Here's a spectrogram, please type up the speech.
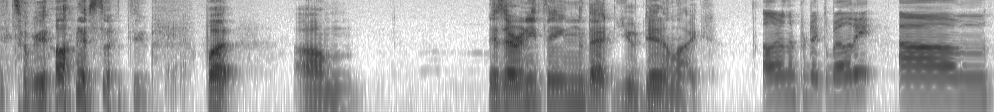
to be honest with you. yeah. But um is there anything that you didn't like? Other than predictability, um,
